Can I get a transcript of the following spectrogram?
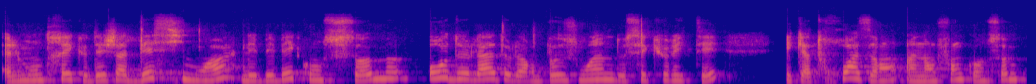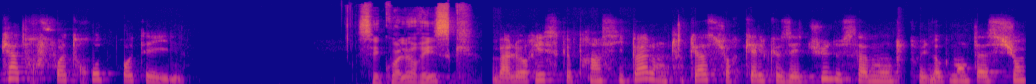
elle montrait que déjà dès six mois, les bébés consomment au-delà de leurs besoins de sécurité et qu'à trois ans, un enfant consomme quatre fois trop de protéines. C'est quoi le risque? Bah, Le risque principal, en tout cas sur quelques études, ça montre une augmentation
